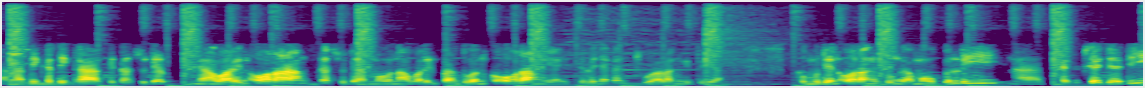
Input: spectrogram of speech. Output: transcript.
Nah nanti hmm. ketika kita sudah nawarin orang kita sudah mau nawarin bantuan ke orang ya istilahnya kan jualan gitu ya kemudian orang itu nggak mau beli nah bisa jadi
